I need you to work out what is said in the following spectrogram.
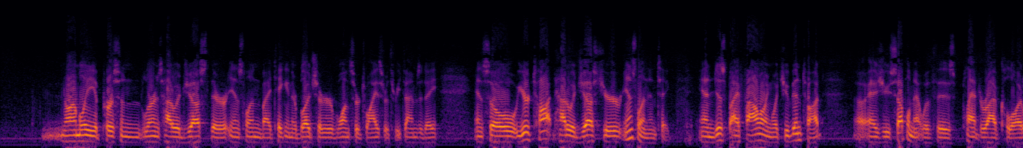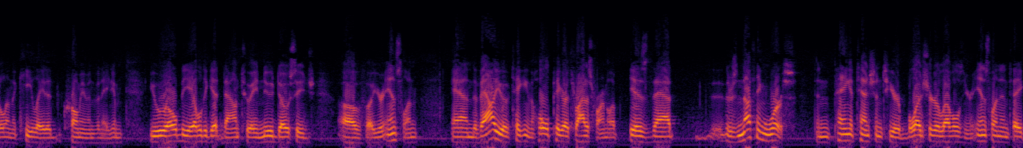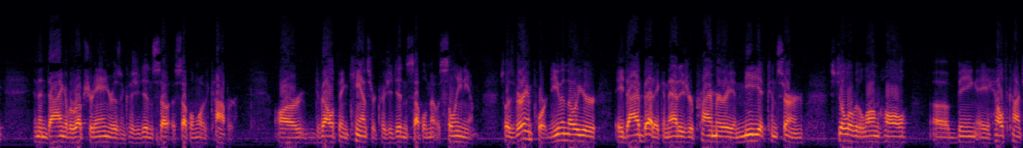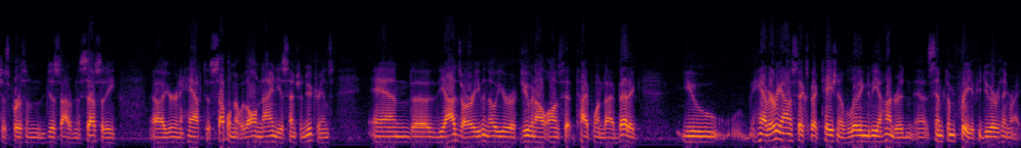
Normally, a person learns how to adjust their insulin by taking their blood sugar once or twice or three times a day. And so you're taught how to adjust your insulin intake. And just by following what you've been taught, uh, as you supplement with this plant-derived colloidal and the chelated chromium and vanadium, you will be able to get down to a new dosage of uh, your insulin. And the value of taking the whole pig arthritis formula is that th- there's nothing worse than paying attention to your blood sugar levels and your insulin intake and then dying of a ruptured aneurysm because you didn't su- supplement with copper or developing cancer because you didn't supplement with selenium. So it's very important, even though you're a diabetic, and that is your primary immediate concern, still over the long haul, uh, being a health conscious person just out of necessity, uh, you're going to have to supplement with all 90 essential nutrients. And uh, the odds are, even though you're a juvenile onset type 1 diabetic, you have every honest expectation of living to be 100 uh, symptom free if you do everything right.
